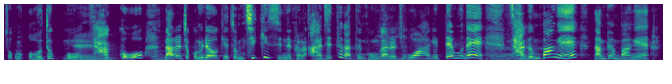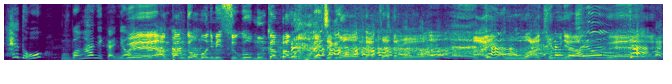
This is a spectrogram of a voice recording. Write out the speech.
조금 어둡고 네. 작고 나를 조금 이렇게 좀 지킬 수 있는 그런 아지트 같은 공간을 좋아하기 때문에 작은 방에 남편 방에 해도 무방하니까요. 왜 안방도 어머님이 쓰고 문간방으로 보내지 그럼 남자들은. 아이고 아주 그냥. 아유, 네. 자,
